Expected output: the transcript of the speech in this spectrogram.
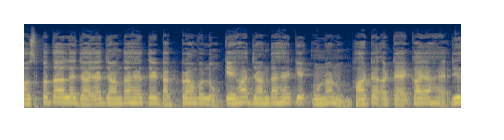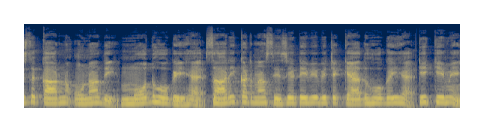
ਹਸਪਤਾਲ ਲਿਜਾਇਆ ਜਾਂਦਾ ਹੈ ਤੇ ਡਾਕਟਰਾਂ ਵੱਲੋਂ ਕਿਹਾ ਜਾਂਦਾ ਹੈ ਕਿ ਉਹਨਾਂ ਨੂੰ ਹਾਰਟ ਅਟੈਕ ਆਇਆ ਹੈ, ਜਿਸ ਕਾਰਨ ਉਹਨਾਂ ਦੀ ਮੌਤ ਹੋ ਗਈ ਹੈ। ਸਾਰੀ ਘਟਨਾ ਸੀਸੀਟੀਵੀ ਵਿੱਚ ਕੈਦ ਹੋ ਗਈ ਹੈ ਕਿ ਕਿਵੇਂ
